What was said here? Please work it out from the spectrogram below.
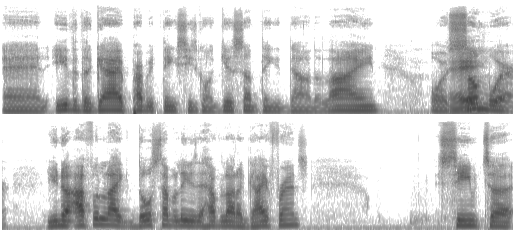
And either the guy probably thinks he's going to get something down the line or Hey. somewhere. You know, I feel like those type of ladies that have a lot of guy friends seem to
